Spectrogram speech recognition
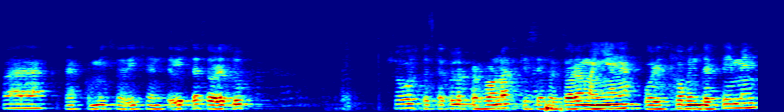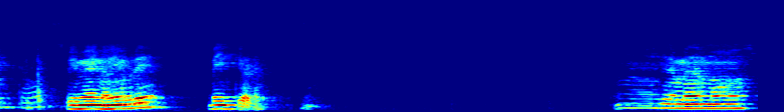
para dar comienzo a dicha entrevista sobre su show espectáculo performance que se efectuará mañana por Scope Entertainment, 1 de noviembre, 20 horas. Ya, damos,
